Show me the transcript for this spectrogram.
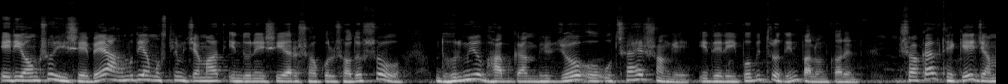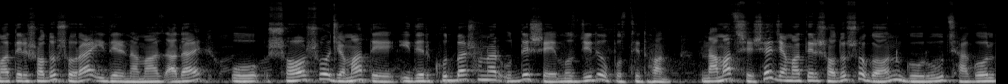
এরই অংশ হিসেবে আহমদিয়া মুসলিম জামাত ইন্দোনেশিয়ার সকল সদস্য ধর্মীয় ভাব গাম্ভীর্য ও উৎসাহের সঙ্গে ঈদের এই পবিত্র দিন পালন করেন। সকাল থেকে জামাতের সদস্যরা ঈদের নামাজ আদায় ও স্ব জামাতে ঈদের খুতবা শোনার উদ্দেশ্যে মসজিদে উপস্থিত হন। নামাজ শেষে জামাতের সদস্যগণ গরু, ছাগল,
